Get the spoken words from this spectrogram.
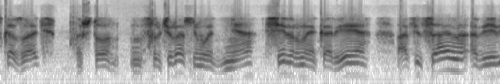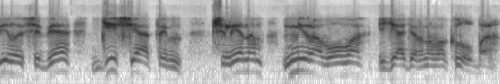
сказать, что со вчерашнего дня Северная Корея официально объявила себя десятым членом мирового ядерного клуба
